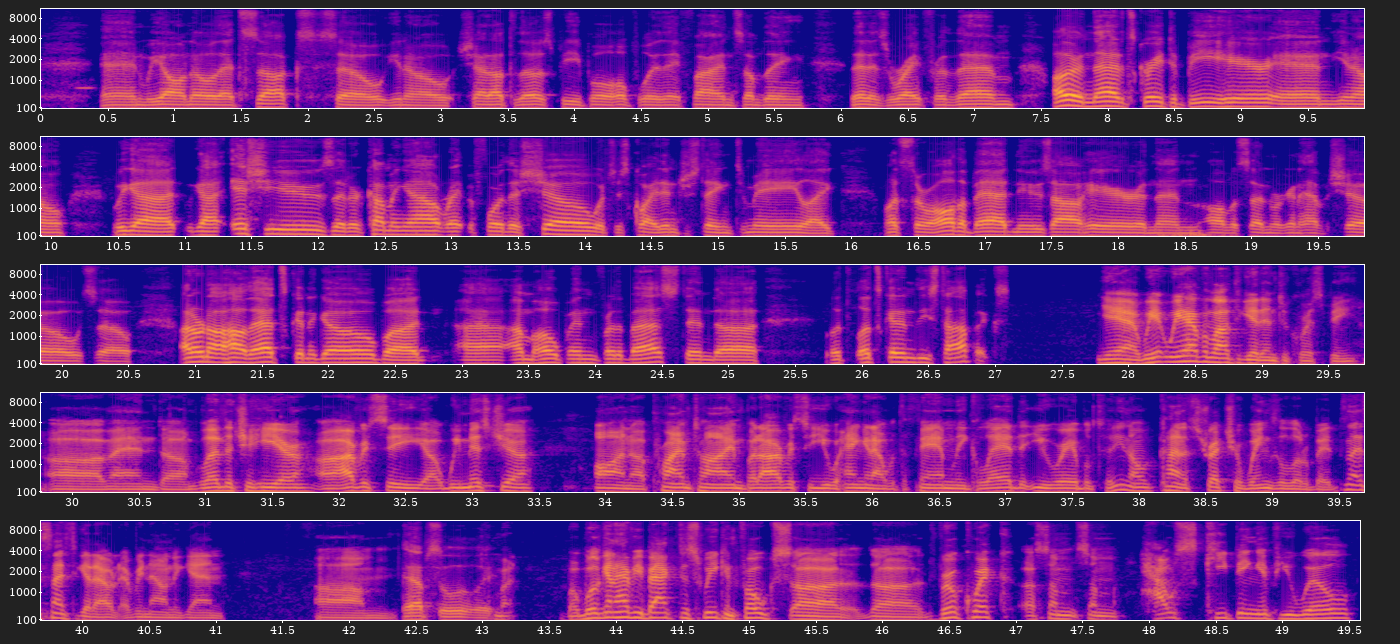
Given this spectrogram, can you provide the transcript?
and we all know that sucks. So, you know, shout out to those people. Hopefully they find something that is right for them. Other than that, it's great to be here. And, you know, we got we got issues that are coming out right before this show, which is quite interesting to me. Like let's throw all the bad news out here and then mm-hmm. all of a sudden we're going to have a show so i don't know how that's going to go but uh, i'm hoping for the best and uh, let, let's get into these topics yeah we, we have a lot to get into crispy um, and uh, i'm glad that you're here. Uh, obviously uh, we missed you on uh, prime time but obviously you were hanging out with the family. Glad that you were able to you know kind of stretch your wings a little bit. It's nice, it's nice to get out every now and again um absolutely. but but we're gonna have you back this week, and folks, uh, the real quick, uh, some some housekeeping, if you will,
